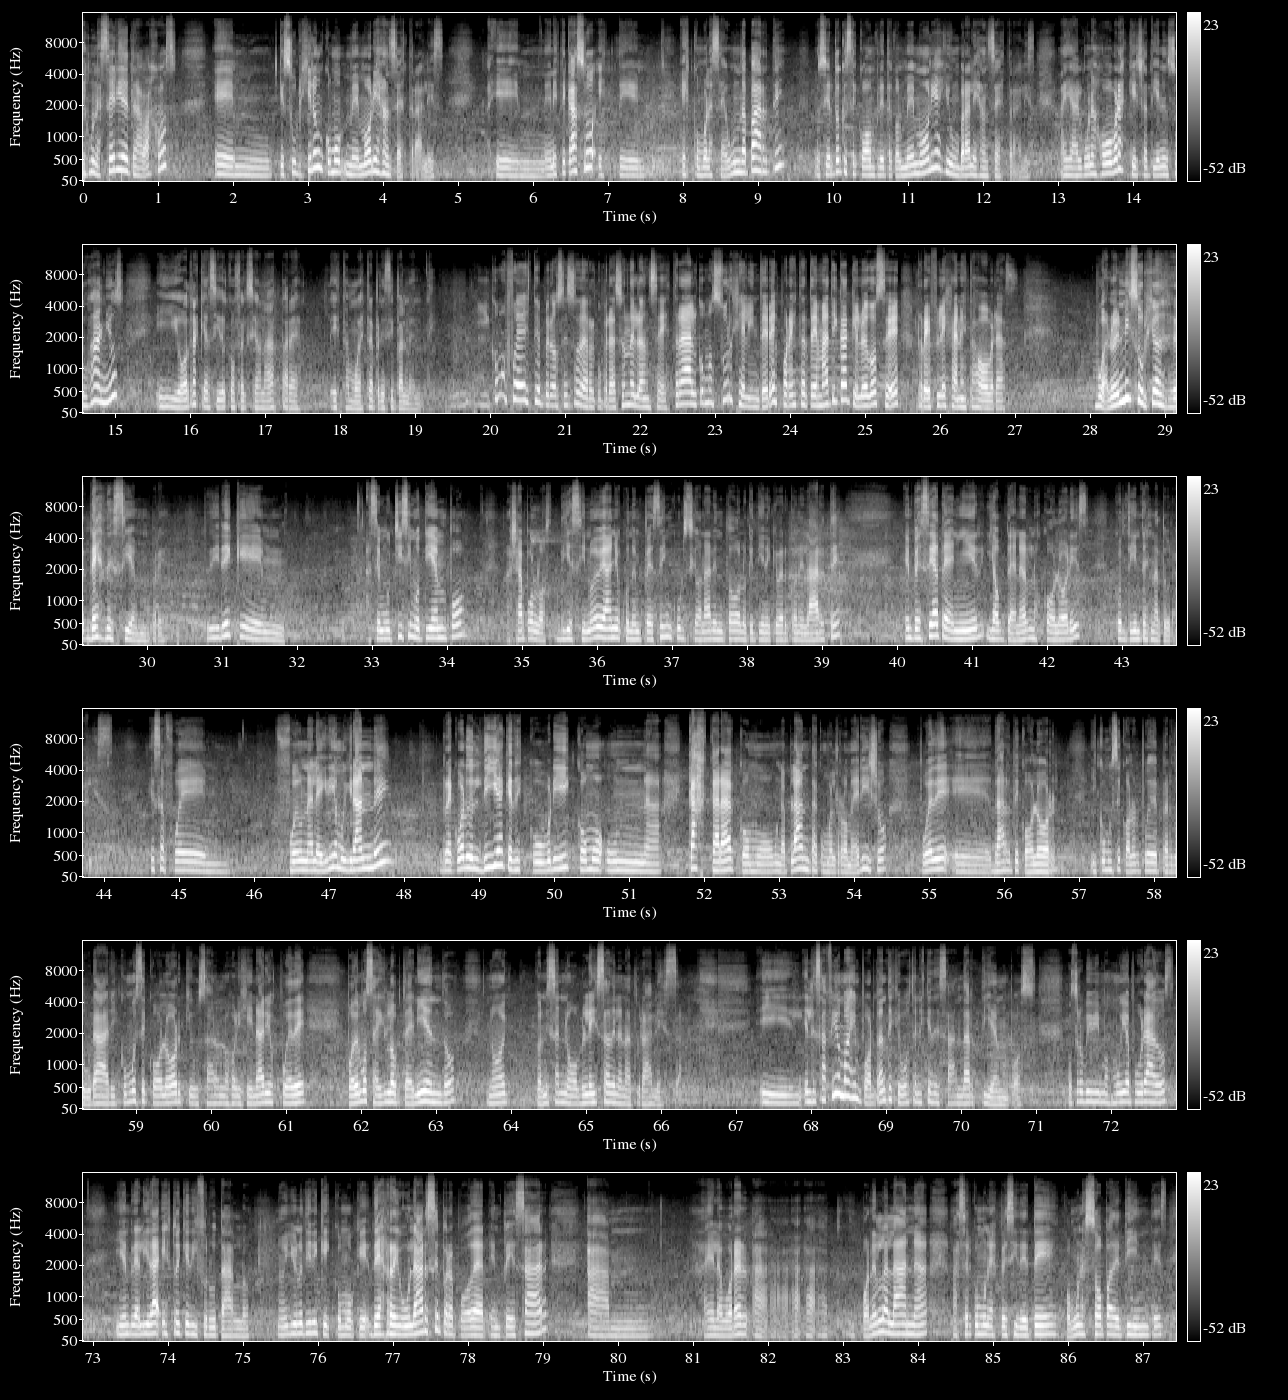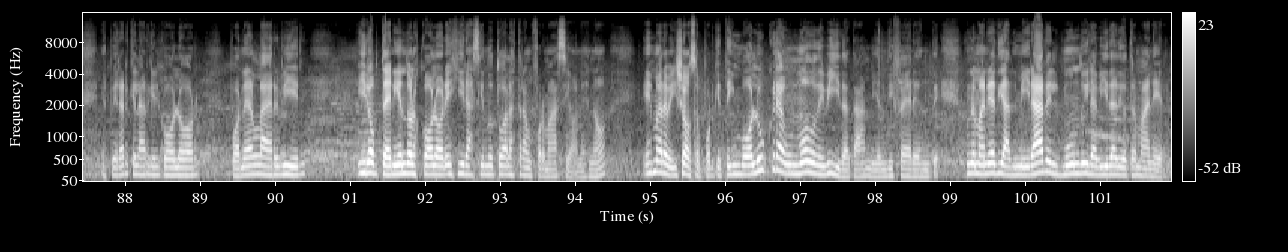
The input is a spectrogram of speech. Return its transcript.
es una serie de trabajos em, que surgieron como memorias ancestrales. Em, en este caso, este, es como la segunda parte, ¿no es cierto?, que se completa con memorias y umbrales ancestrales. Hay algunas obras que ya tienen sus años y otras que han sido confeccionadas para esta muestra principalmente. ¿Y cómo fue este proceso de recuperación de lo ancestral? ¿Cómo surge el interés por esta temática que luego se refleja en estas obras? Bueno, en mí surgió desde, siempre. Te diré que mm, hace muchísimo tiempo, allá por los 19 años cuando empecé a incursionar en todo lo que tiene que ver con el arte, empecé a teñir y a obtener los colores con tintes naturales. Esa fue, mm, fue una alegría muy grande. Recuerdo el día que descubrí cómo una cáscara, como una planta, como el romerillo, puede eh, darte color y cómo ese color puede perdurar y cómo ese color que usaron los originarios puede, podemos seguirlo obteniendo ¿no? con esa nobleza de la naturaleza. Y el desafío más importante es que vos tenés que desandar tiempos. Nosotros vivimos muy apurados y en realidad esto hay que disfrutarlo. ¿no? Y uno tiene que como que desregularse para poder empezar a, mm, a elaborar, poner la lana, hacer como una especie de té, como una sopa de tintes, esperar que largue el color, ponerla a hervir, ir obteniendo los colores, ir haciendo todas las transformaciones, ¿no? Es maravilloso porque te involucra un modo de vida también diferente, una manera de admirar el mundo y la vida de otra manera.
